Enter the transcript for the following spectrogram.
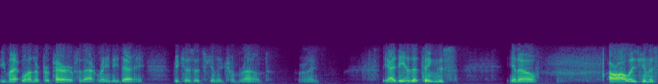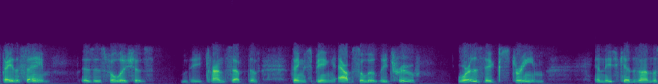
you might want to prepare for that rainy day because it's going to come around, right? The idea that things, you know, are always going to stay the same is as foolish as the concept of things being absolutely true. Where is the extreme in these kids on the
